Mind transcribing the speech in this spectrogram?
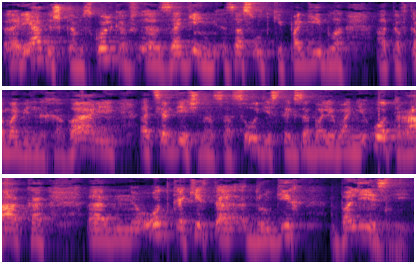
рядышком, сколько э, за день, за сутки погибло от автомобильных аварий, от сердечно-сосудистых заболеваний, от рака, эм, от каких-то других болезней.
